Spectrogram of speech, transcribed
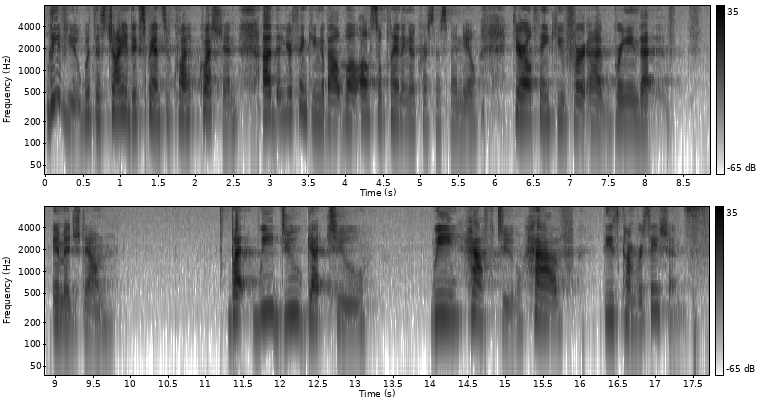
leave you with this giant expansive question uh, that you're thinking about while also planning a Christmas menu. Daryl, thank you for uh, bringing that f- image down. But we do get to, we have to have these conversations.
